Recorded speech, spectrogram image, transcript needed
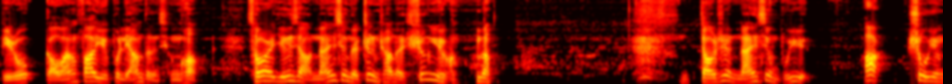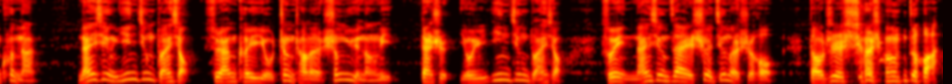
比如睾丸发育不良等情况，从而影响男性的正常的生育功能，导致男性不育。二、受孕困难。男性阴茎短小，虽然可以有正常的生育能力，但是由于阴茎短小，所以男性在射精的时候导致射程短，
